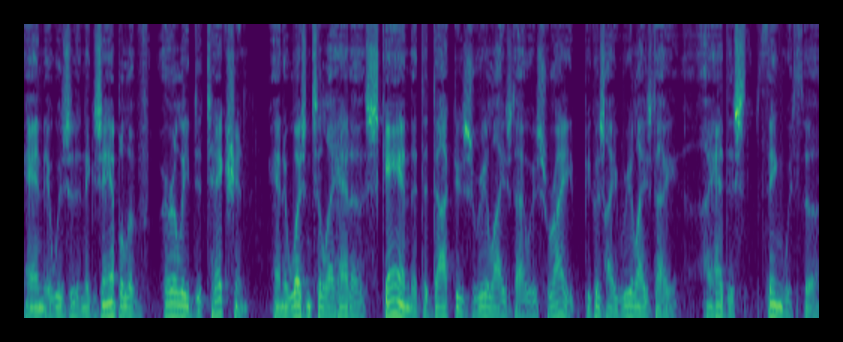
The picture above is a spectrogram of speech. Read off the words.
And it was an example of early detection. And it wasn't until I had a scan that the doctors realized I was right because I realized I, I had this thing with uh,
